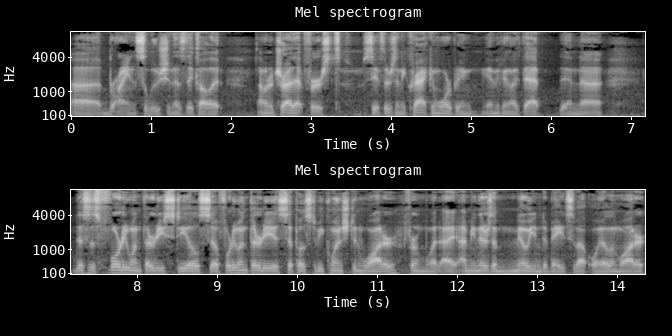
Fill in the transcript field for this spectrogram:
Uh, brine solution, as they call it. I'm going to try that first, see if there's any cracking, warping, anything like that. Then uh, this is 4130 steel, so 4130 is supposed to be quenched in water from what I, I mean, there's a million debates about oil and water.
